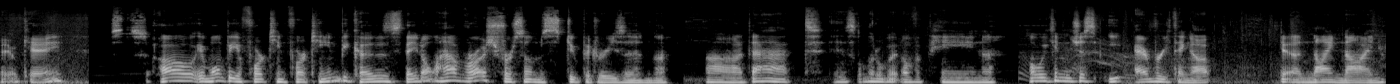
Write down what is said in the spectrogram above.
Okay, okay. So, oh, it won't be a 14-14 because they don't have rush for some stupid reason. Uh, that is a little bit of a pain. Well, we can just eat everything up. Get a 9-9.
